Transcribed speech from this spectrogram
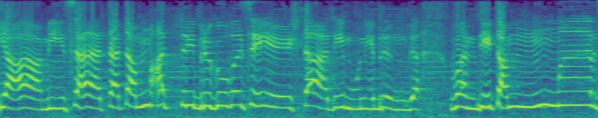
யாமி சததம் அத்ரி பிருகுவசேஷ்டாதி முனி பிருங்க வந்திதம் மர்தனாரீஸ்வரம்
